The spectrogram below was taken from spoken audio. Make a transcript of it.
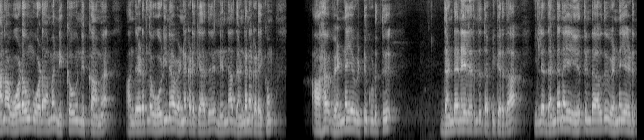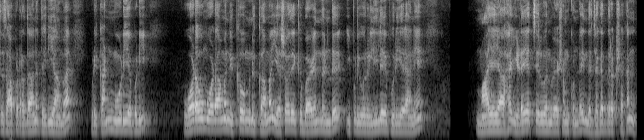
ஆனால் ஓடவும் ஓடாமல் நிற்கவும் நிற்காமல் அந்த இடத்துல ஓடினா வெண்ணெய் கிடைக்காது நின்னா தண்டனை கிடைக்கும். ஆக வெண்ணெயை விட்டு கொடுத்து தண்டனையிலேருந்து தப்பிக்கிறதா? இல்லை தண்டனையை ஏற்றுண்டாவது வெண்ணையை எடுத்து சாப்பிட்றதான்னு தெரியாமல் இப்படி கண் மூடியபடி ஓடவும் ஓடாமல் நிற்கவும் நிற்காமல் யசோதைக்கு பயந்துண்டு இப்படி ஒரு லீலை புரிகிறானே மாயையாக இடையச் சிறுவன் வேஷம் கொண்ட இந்த ஜெகத்ரக்ஷகன்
